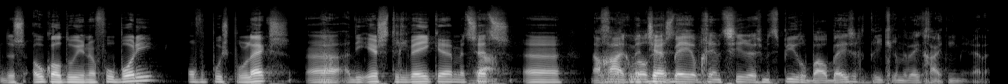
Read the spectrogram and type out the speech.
dus ook al doe je een full body of een push pull legs, eh, Ja. die eerste drie weken met sets. eh, Nou ga ik Met wel zeggen, ben je op een gegeven moment serieus met spieropbouw bezig. Drie keer in de week ga je het niet meer redden.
